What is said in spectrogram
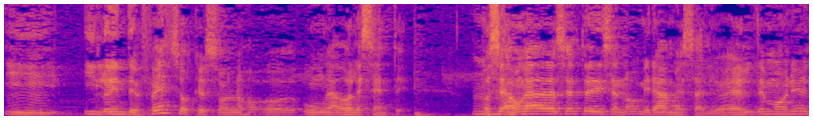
y, y lo indefenso que son los, un adolescente. O sea, un adolescente dice, no, mira, me salió el demonio, y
